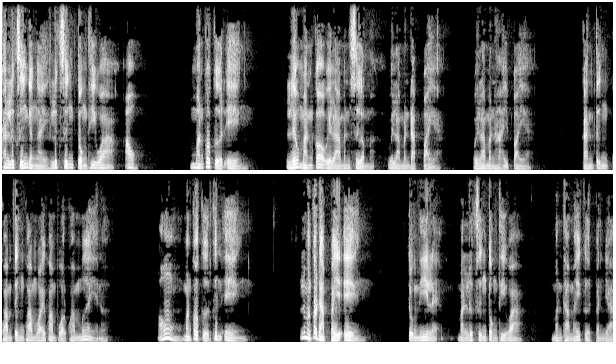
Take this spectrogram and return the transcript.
ขั้นลึกซึ้งยังไง ลึกซึ้งตรงที่ว่า เอา้า มันก็เกิดเอง แล้วมันก็เวลามันเสื่อม เวลามันดับไป เวลามันหายไป การตึงความตึงความไหวความปวดความเมื่อยเนาะอ๋อมันก็เกิดขึ้นเอง แล้วมันก็ดับไปเอง ตรงนี้แหละ มันลึกซึ้งตรงที่ว่า มันทำให้เกิดปัญญา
